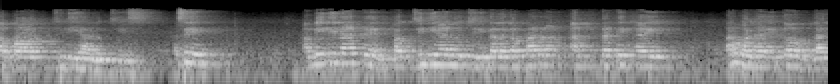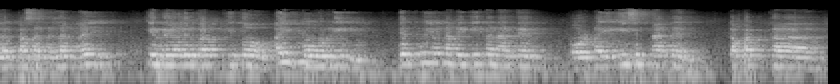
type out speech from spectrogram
about genealogies. Kasi, aminin natin, pag genealogy, talaga parang ang dating ay, ah, wala ito, lalagpasan na lang, ay, irrelevant ito, ay boring. Yan po yung nakikita natin or naiisip natin kapag uh,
